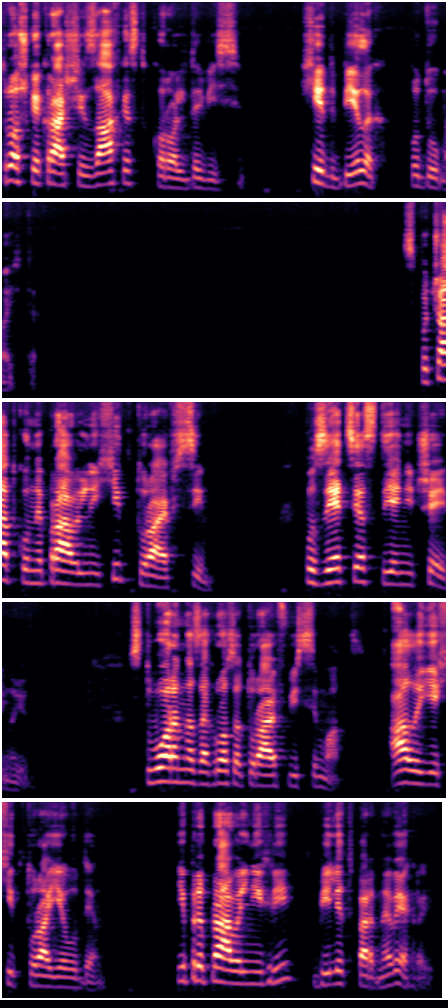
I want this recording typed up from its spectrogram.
Трошки кращий захист король d8. Хід білих подумайте. Спочатку неправильний хід тура F7. Позиція стає нічийною. Створена загроза тура F8 мат. Але є хід тура Е1. І при правильній грі білі тепер не виграють.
